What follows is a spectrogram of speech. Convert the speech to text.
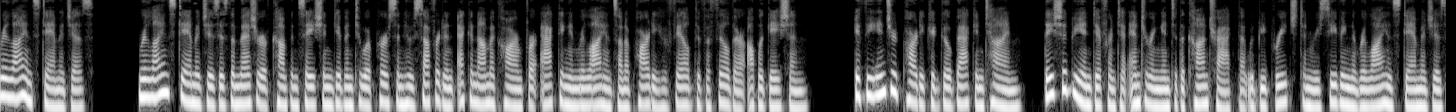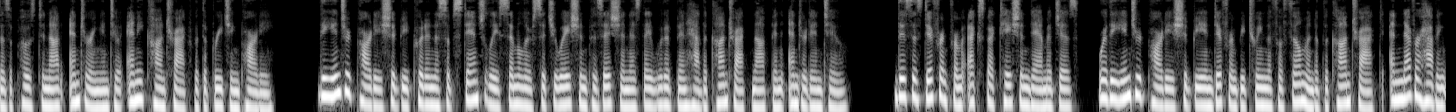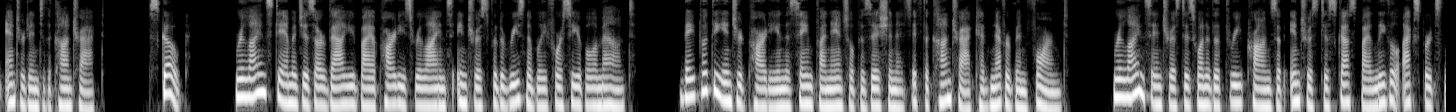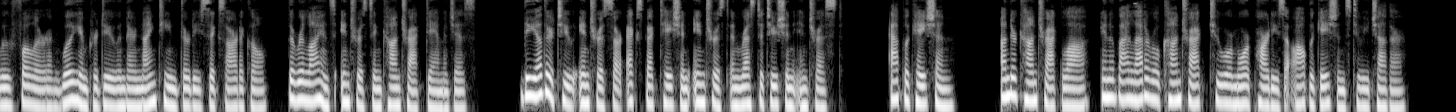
Reliance damages. Reliance damages is the measure of compensation given to a person who suffered an economic harm for acting in reliance on a party who failed to fulfill their obligation. If the injured party could go back in time, they should be indifferent to entering into the contract that would be breached and receiving the reliance damages as opposed to not entering into any contract with the breaching party. The injured party should be put in a substantially similar situation position as they would have been had the contract not been entered into. This is different from expectation damages, where the injured party should be indifferent between the fulfillment of the contract and never having entered into the contract. Scope Reliance damages are valued by a party's reliance interest for the reasonably foreseeable amount. They put the injured party in the same financial position as if the contract had never been formed. Reliance interest is one of the three prongs of interest discussed by legal experts Lou Fuller and William Perdue in their 1936 article, The Reliance Interest in Contract Damages. The other two interests are expectation interest and restitution interest. Application under contract law, in a bilateral contract, two or more parties have obligations to each other.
